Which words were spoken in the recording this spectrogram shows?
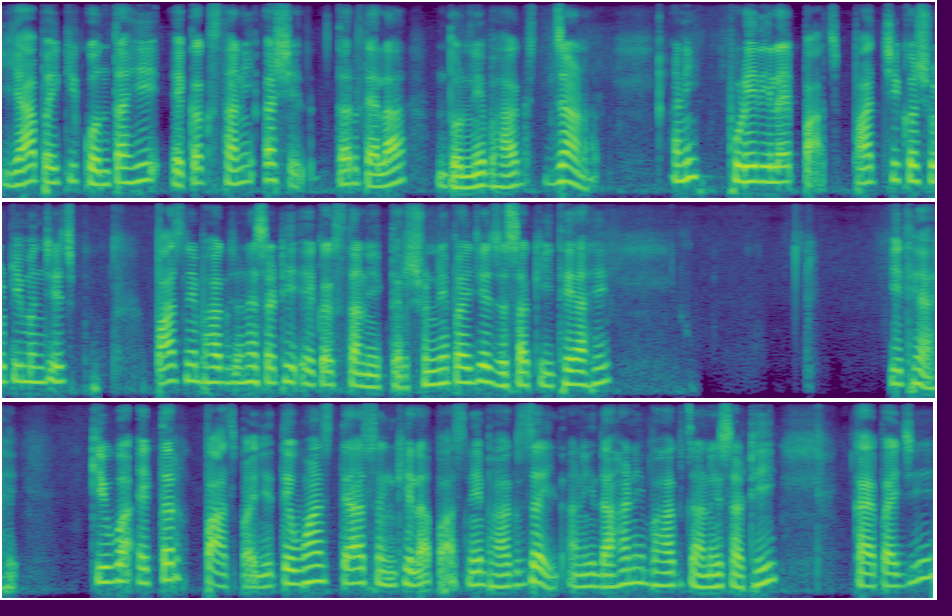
यापैकी कोणताही एकक स्थानी असेल तर त्याला दोन्ही भाग जाणार. आणि पुढे दिला आहे पाच. पाचची कसोटी म्हणजेच पाचने भाग जाण्यासाठी एकक स्थानी एकतर शून्य पाहिजे जसा की इथे आहे इथे आहे. किंवा एकतर पाच पाहिजे. तेव्हाच त्या संख्येला पाचने भाग जाईल आणि दहाने भाग जाण्यासाठी काय पाहिजे?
